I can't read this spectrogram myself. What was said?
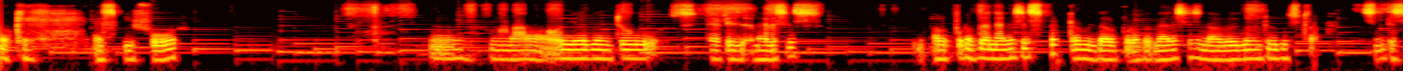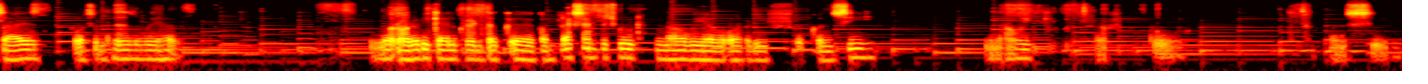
okay SP4 mm, now we are going to that is analysis. Output of the analysis spectrum is the output of analysis. Now we're going to synthesize for synthesis we have. We already calculated the uh, complex amplitude. Now we have already frequency. Now we have to frequency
